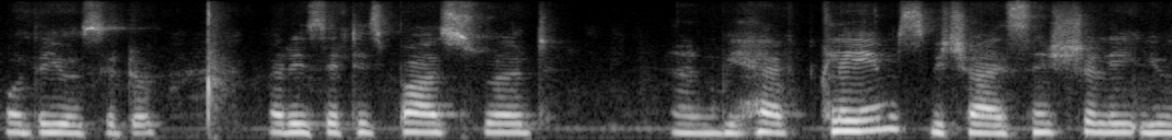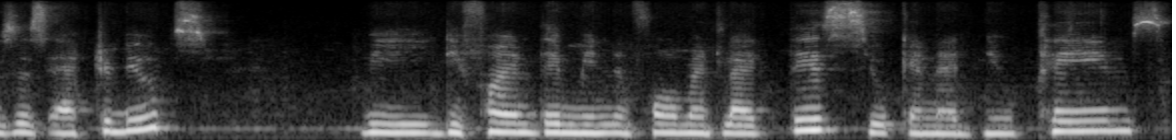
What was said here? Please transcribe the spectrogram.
for the user to reset his password. And we have claims, which are essentially users attributes. We define them in a format like this. You can add new claims.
